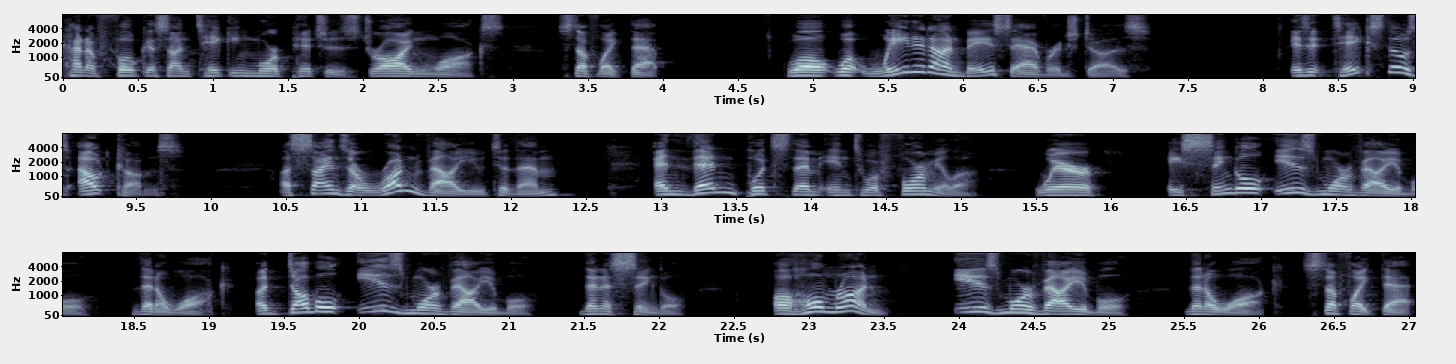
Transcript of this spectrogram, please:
kind of focus on taking more pitches, drawing walks, stuff like that. Well, what weighted on base average does is it takes those outcomes, assigns a run value to them, and then puts them into a formula where a single is more valuable than a walk, a double is more valuable than a single, a home run is more valuable than a walk, stuff like that.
